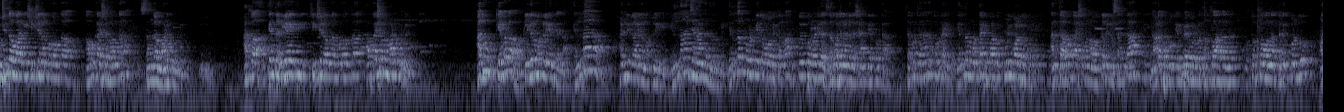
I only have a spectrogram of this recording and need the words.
ಉಚಿತವಾಗಿ ಶಿಕ್ಷಣ ಕೊಡುವಂತ ಅವಕಾಶವನ್ನ ಸಂಘ ಮಾಡಿಕೊಡ್ಬೇಕು. ಅಥವಾ ಅತ್ಯಂತ ರಿಯಾಯಿತಿ ಶಿಕ್ಷಣವನ್ನ ಕೊಡುವಂತ ಅವಕಾಶವನ್ನು ಮಾಡಿಕೊಡ್ಬೇಕು. ಅದು ಕೇವಲ ಕ್ಲಿಗರ್ ಮಕ್ಕಳಿಗೆ ಅಂತಲ್ಲ ಎಲ್ಲಾ ಹಳ್ಳಿಗಾಡಿನ ಮಕ್ಕಳಿಗೆ, ಎಲ್ಲಾ ಜನಾಂಗದವರಿಗೆ, ಎಲ್ಲರನ್ನು ಒಟ್ಟಿಗೆ ತಗೊಳ್ಬೇಕಲ್ವಾ ಕುವೆಂಪುರ ಮಾಡಿದ ಸರ್ವ ಜನಾಂಗದ ಶಾಂತಿಯ ತೋಟ. ಸರ್ವ ಜನಾಂಗ ತೋಟ ಇದೆ. ಎಲ್ಲರೂ ಒಟ್ಟಾಗಿ ಬಾಳ್ಬೇಕು, ಕೂಡಿ ಬಾಳ್ಬೇಕು. ಅಂತ ಅವಕಾಶವನ್ನು ಒಕ್ಕಲಿನ ಸಂಘ, ನಾಡಪ್ರಭು ಕೆಂಪೇಗೌಡರ ತತ್ವ ತತ್ವವನ್ನ ತೆಗೆದುಕೊಂಡು ಆ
